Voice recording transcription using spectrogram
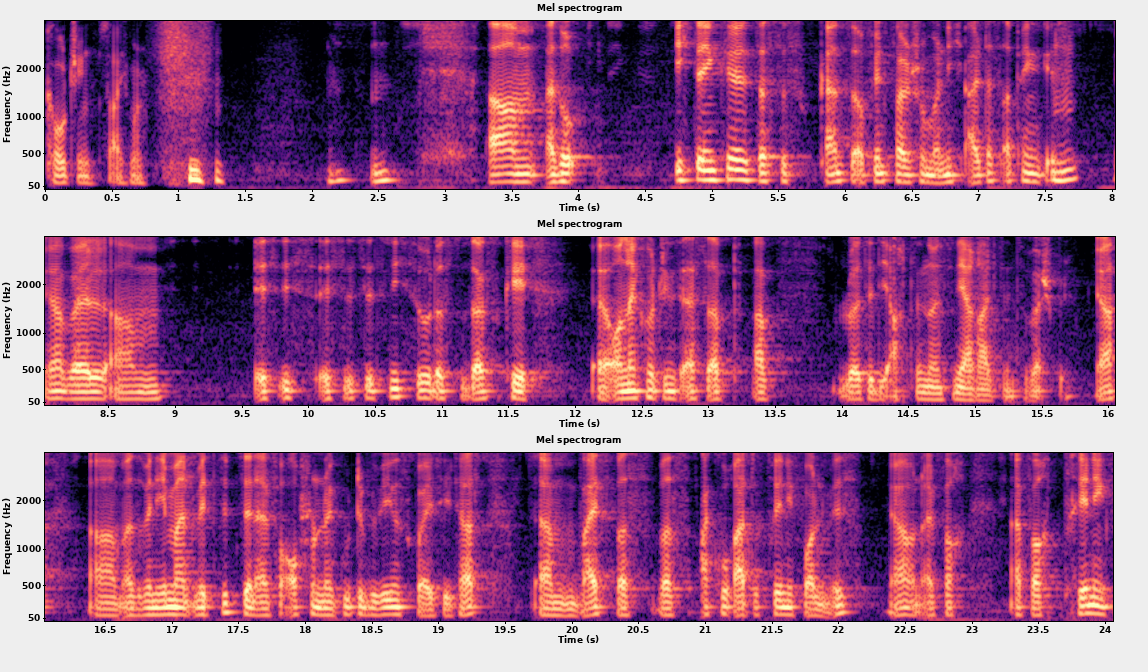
Coaching, sag ich mal. Mhm. Ähm, also ich denke, dass das Ganze auf jeden Fall schon mal nicht altersabhängig ist. Mhm. Ja, weil ähm, es, ist, es ist jetzt nicht so, dass du sagst, okay, äh, Online-Coaching ist erst ab, ab Leute, die 18, 19 Jahre alt sind zum Beispiel. Ja? Ähm, also wenn jemand mit 17 einfach auch schon eine gute Bewegungsqualität hat, ähm, weiß, was, was akkurates Training vor allem ist, ja, und einfach, einfach Training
